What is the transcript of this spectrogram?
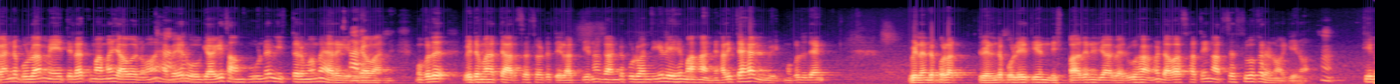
ගන්න පුළුවන්. මේ තෙලත් මම යවනවා. හැබැයි රෝගියාගේ සම්පූර්ණ විස්තර මම අරගෙන අරගෙන. යවන්නේ. මොකද වෙද මහත්තයා අර්ථස් වලට තෙලක් තියෙනවා ගන්න පුළුවන්ද කියලා එහෙම අහන්නේ. හරි සැහැල්ලුයි. මොකද දැන් වෙළඳ පොලත් වෙළඳ පොලේ තියෙන නිෂ්පාදන දිහා බැලුවාම දවස් 7න් අර්ථස්ව කරනවා කියනවා. ඒක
